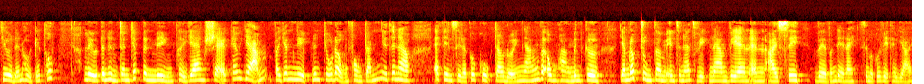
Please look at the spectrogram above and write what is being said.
chưa đến hồi kết thúc liệu tình hình tranh chấp tên miền thời gian sẽ kéo giảm và doanh nghiệp nên chủ động phòng tránh như thế nào? FPNC đã có cuộc trao đổi ngắn với ông Hoàng Minh Cường, Giám đốc Trung tâm Internet Việt Nam VNNIC về vấn đề này. Xin mời quý vị theo dõi.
